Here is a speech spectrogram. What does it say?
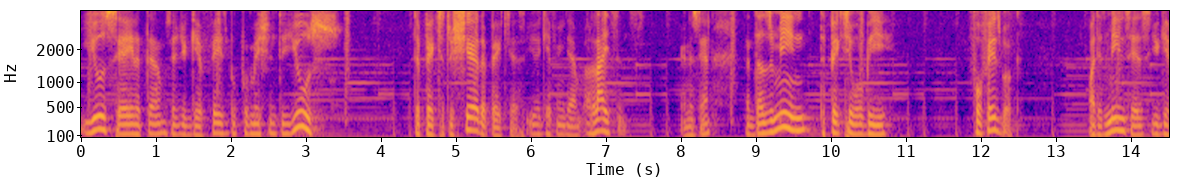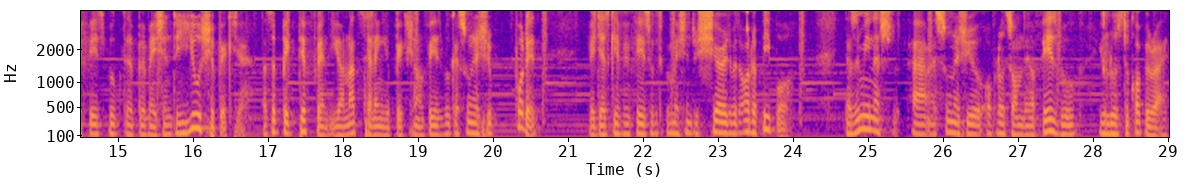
you say in the terms that you give Facebook permission to use the picture to share the pictures you're giving them a license you understand that doesn't mean the picture will be for facebook. What it means is you give facebook the permission to use your picture. That's a big difference. You're not selling your picture on facebook as soon as you put it. You're just giving facebook the permission to share it with other people. Doesn't mean as, um, as soon as you upload something on facebook you lose the copyright.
